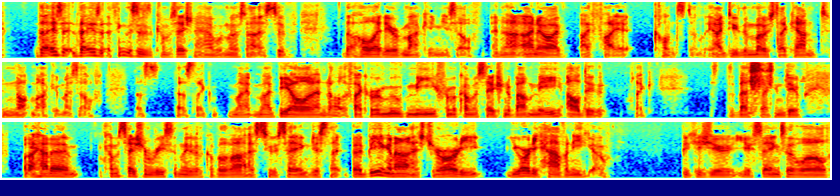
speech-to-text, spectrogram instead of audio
that is that is I think this is a conversation I have with most artists of that whole idea of marketing yourself, and I, I know I I fight it constantly. I do the most I can to not market myself. That's that's like my my be all and end all. If I can remove me from a conversation about me, I'll do it. Like the best I can do. But I had a conversation recently with a couple of artists who were saying just like by being an artist, you're already you already have an ego because you're you're saying to the world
